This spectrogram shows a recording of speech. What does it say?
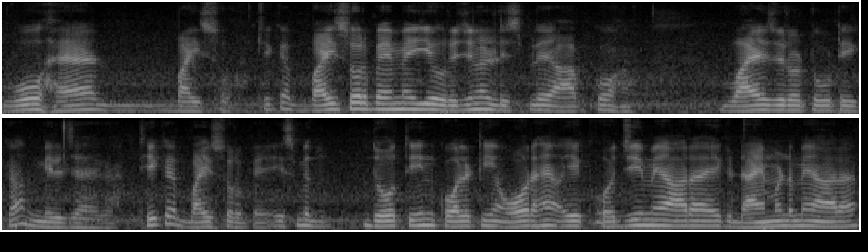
वो है बाईस ठीक है? बाईस सौ रुपये में ये ओरिजिनल डिस्प्ले आपको वाई ज़ीरो टू टी का मिल जाएगा। ठीक है? बाईस सौ रुपये। इसमें दो तीन क्वालिटियाँ और हैं। एक ओ में आ रहा है, एक डायमंड में आ रहा है।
